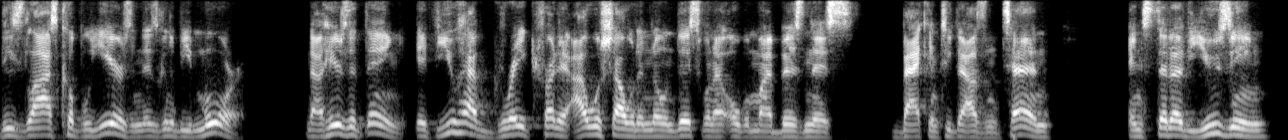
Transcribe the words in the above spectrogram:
these last couple years, and there's going to be more. Now, here's the thing: if you have great credit, I wish I would have known this when I opened my business back in 2010. Instead of using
